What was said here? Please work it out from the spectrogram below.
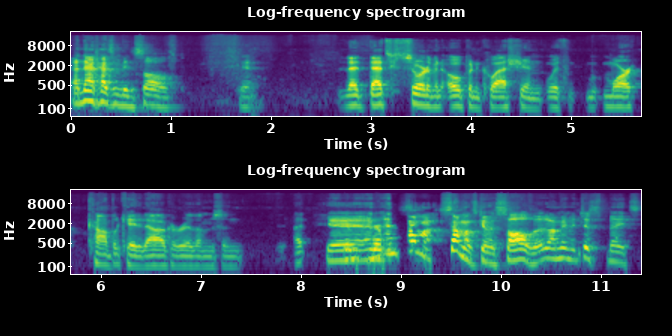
and that hasn't been solved. Yeah, that that's sort of an open question with more complicated algorithms and. Uh, yeah, and, and someone, someone's going to solve it. I mean, it just needs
